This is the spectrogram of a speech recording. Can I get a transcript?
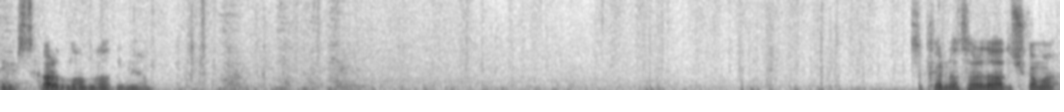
Benim Scar bulmam lazım ya. Scar'ın hasarı daha düşük ama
